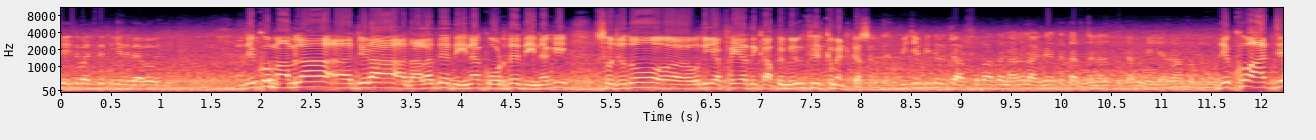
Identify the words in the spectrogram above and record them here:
ਕੇਜਰੀਵਾਲ ਜੀ ਦੇ ਪੀਏ ਨੇ ਵੈਭਵ ਜੀ। ਦੇਖੋ ਮਾਮਲਾ ਅ, ਜਿਹੜਾ ਅਦਾਲਤ ਦੇ ਅਧੀਨ ਆ ਕੋਰਟ ਦੇ ਅਧੀਨ ਹੈਗੀ ਸੋ ਜਦੋਂ ਅ, ਉਹਦੀ ਐਫ ਆਈ ਆਰ ਦੀ ਕਾਪੀ ਮਿਲੂਗੀ ਫਿਰ ਕਮੈਂਟ ਕਰ ਸਕਦੇ ਹਾਂ ਬੀਜੇਪੀ ਦੇ 400 ਪਾਰ ਦਾ ਨਾਰਾ ਲੱਗ ਰਿਹਾ ਤੇ ਧਰਮ ਦੇ ਨਾਲ ਪੁੱਟਾ ਮੰਗੇ ਜਾ ਰਿਹਾ ਆਮ ਬੰਦੇ। ਦੇਖੋ ਅੱਜ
